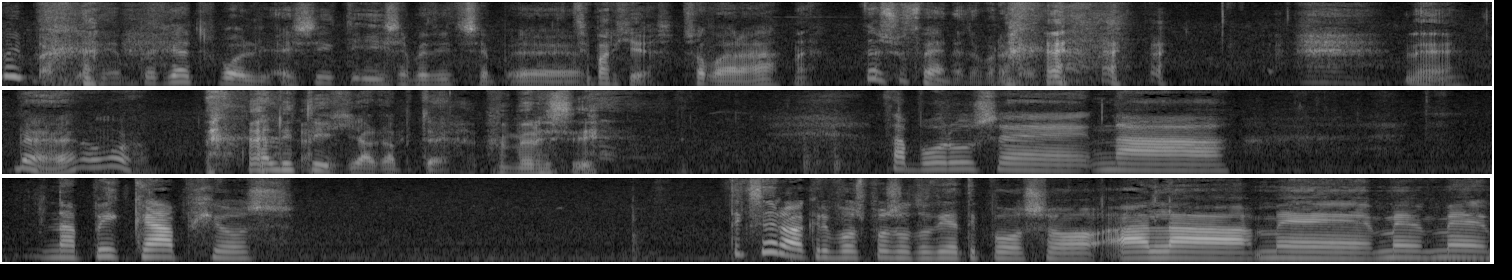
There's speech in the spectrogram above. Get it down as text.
μην πάτε, παιδιά της πόλης. Εσύ τι, είσαι παιδί της. Ε, Της επαρχίας. Σοβαρά; Ναι. Δεν σου φαίνεται, βρε. Ναι, ναι, ωραία. Καλή τύχη, αγαπητέ. μερσή. θα μπορούσε να, να πει κάποιος δεν ξέρω ακριβώς πώς να το διατυπώσω αλλά με, με, με,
